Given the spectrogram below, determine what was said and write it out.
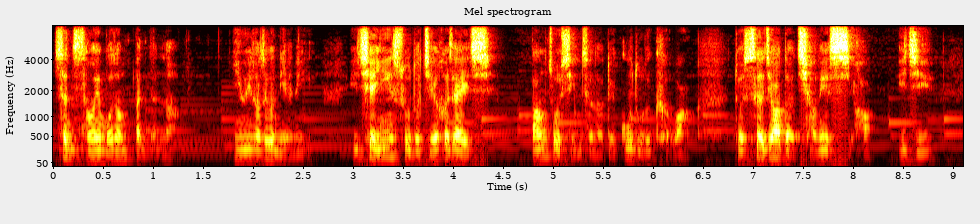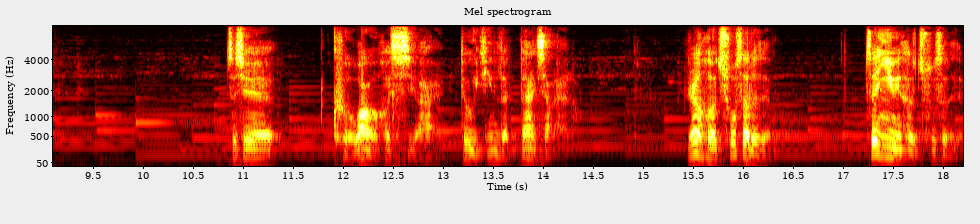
甚至成为某种本能了。因为到这个年龄，一切因素都结合在一起。帮助形成了对孤独的渴望，对社交的强烈喜好，以及这些渴望和喜爱都已经冷淡下来了。任何出色的人，正因为他是出色的人，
